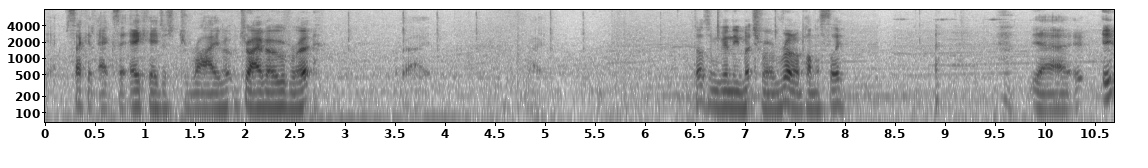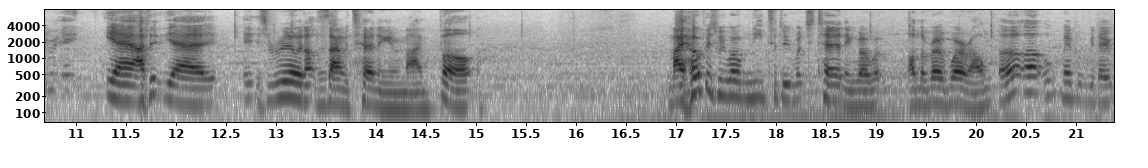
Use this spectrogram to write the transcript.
Yeah, second exit, aka just drive drive over it. Right, right. Don't think we're gonna need much of a run up, honestly. yeah, it, it, it- yeah, I think yeah, it, it's really not designed with turning in mind, but my hope is we won't need to do much turning where on the road we're on. Oh, oh, oh, maybe we do.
